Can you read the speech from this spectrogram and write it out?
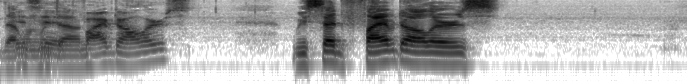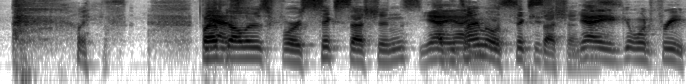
that Is one went it down? five dollars? We said five dollars. Wait, five dollars Yes. for six sessions. Yeah, At the yeah, time, it was six sessions. Yeah, you get one free.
